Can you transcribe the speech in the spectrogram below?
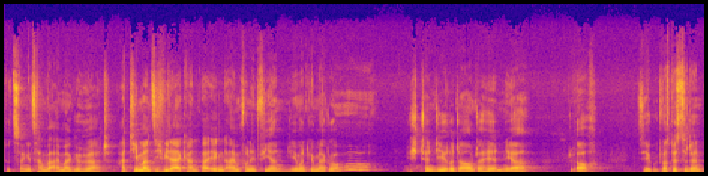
sozusagen, jetzt haben wir einmal gehört. Hat jemand sich wiedererkannt bei irgendeinem von den Vieren? Jemand gemerkt, oh, ich tendiere da und dahin? Ja? Du auch? Sehr gut. Was bist du denn?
